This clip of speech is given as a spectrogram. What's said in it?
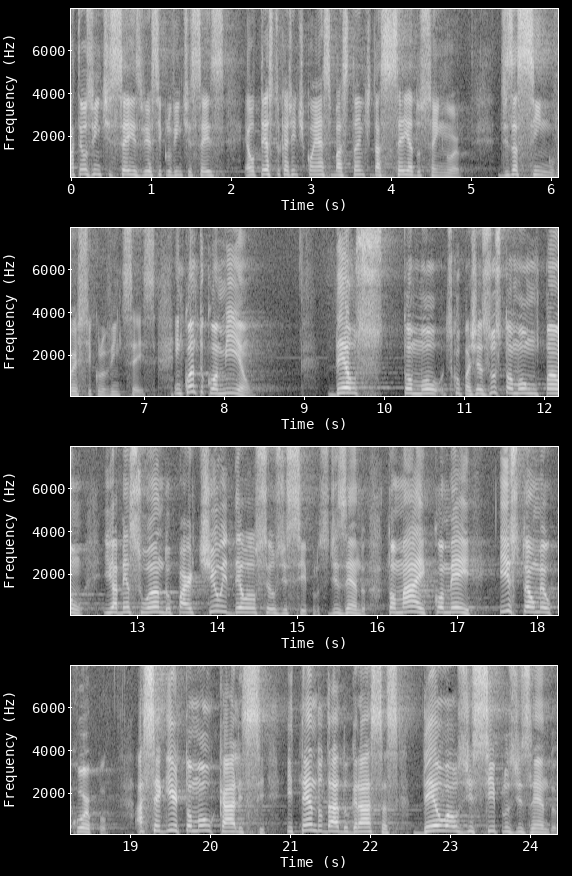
Mateus 26, versículo 26, é o texto que a gente conhece bastante da ceia do Senhor. Diz assim o versículo 26: Enquanto comiam, Deus tomou, desculpa, Jesus tomou um pão e abençoando, partiu e deu aos seus discípulos, dizendo: Tomai, comei, isto é o meu corpo. A seguir tomou o cálice e, tendo dado graças, deu aos discípulos, dizendo:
